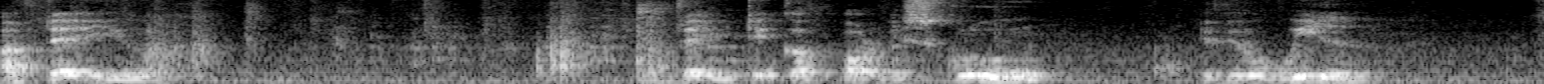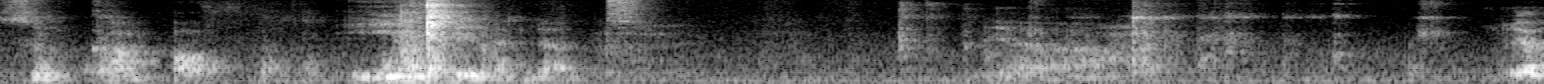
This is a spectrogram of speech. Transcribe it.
after you after you take off all the screw the wheel should come off easy like that. Yeah. Yeah.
